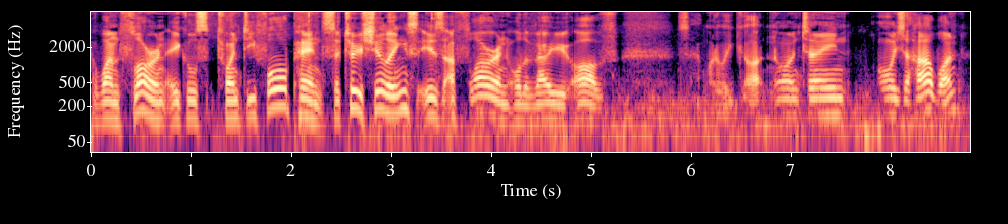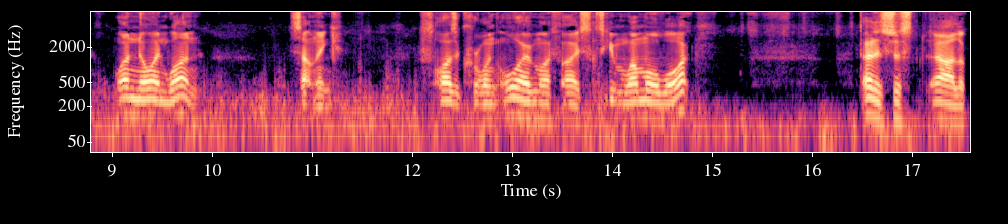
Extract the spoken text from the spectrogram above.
one florin equals 24 pence. So two shillings is a florin or the value of. So what do we got? 19. Oh, he's a hard one. 191 something. Flies are crawling all over my face. Let's give him one more wipe. That is just, ah, oh, look,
